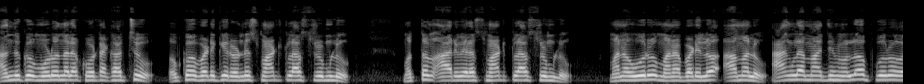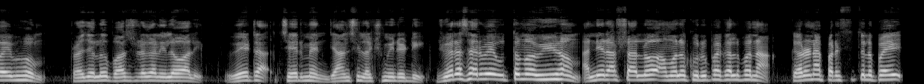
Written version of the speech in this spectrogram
అందుకు మూడు వందల కోట్ల ఖర్చు. ఒక్కో బడికి రెండు స్మార్ట్ క్లాస్ రూమ్లు. మొత్తం ఆరు వేల స్మార్ట్ క్లాస్ రూమ్లు. మన ఊరు మన బడిలో అమలు. ఆంగ్ల మాధ్యమంలో పూర్వ వైభవం. ప్రజలు బాధితులుగా నిలవాలి. వేట చైర్మన్ ఝాన్సీ లక్ష్మీరెడ్డి. జ్వర సర్వే ఉత్తమ వ్యూహం. అన్ని రాష్ట్రాల్లో అమలుకు రూపకల్పన. కరోనా పరిస్థితులపై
